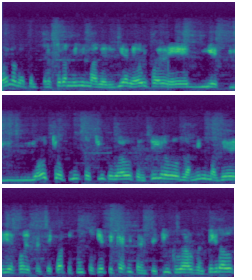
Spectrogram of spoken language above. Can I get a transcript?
Bueno, la temperatura mínima del día de hoy fue de 18.5 grados centígrados, la mínima del día de ayer fue de 34.7, casi 35 grados centígrados.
